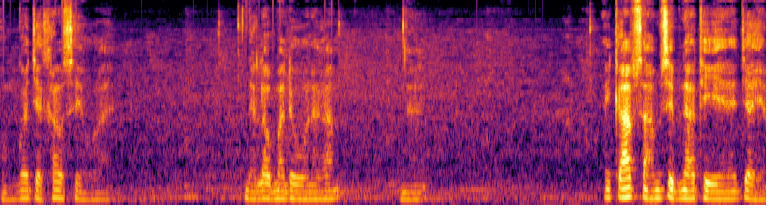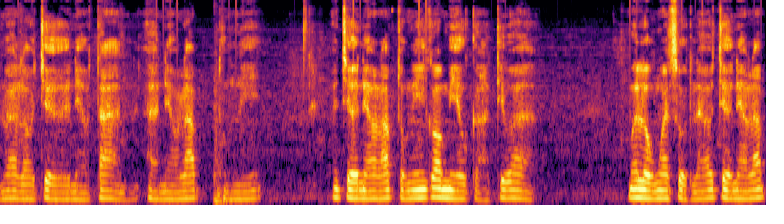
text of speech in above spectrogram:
ผม ก็จะเข้าเซลล์ไว้ เดี๋ยวเรามาดูนะครับนะในกราฟ 30 นาทีจะเห็นว่าเราเจอแนวต้านแนวรับตรงนี้เมื่อเจอแนวรับตรงนี้ก็มีโอกาสที่ว่าเมื่อลงมาสุดแล้วเจอแนวรับ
